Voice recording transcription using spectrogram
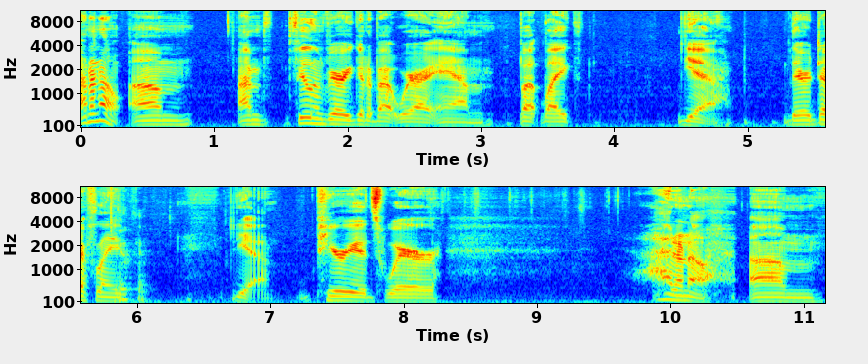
I don't know. Um, I'm feeling very good about where I am. But like, yeah, there are definitely. Okay yeah periods where I don't know. Um,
